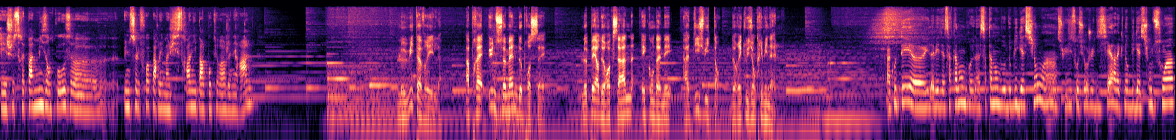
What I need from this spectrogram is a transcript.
Et je ne serai pas mise en cause une seule fois par les magistrats ni par le procureur général le 8 avril, après une semaine de procès, le père de Roxane est condamné à 18 ans de réclusion criminelle. À côté, euh, il avait un certain nombre, d'obligations, hein, un suivi socio-judiciaire avec une obligation de soins,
